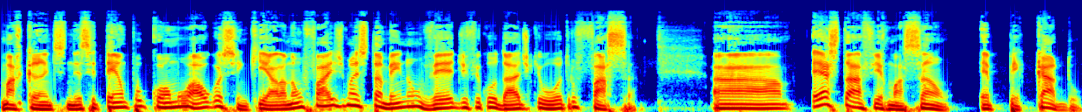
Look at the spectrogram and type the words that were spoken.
marcantes nesse tempo como algo assim que ela não faz, mas também não vê dificuldade que o outro faça. Ah, esta afirmação é pecado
